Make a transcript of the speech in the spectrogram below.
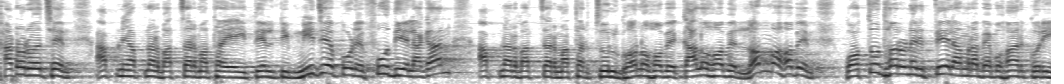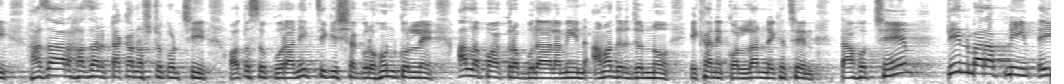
খাটো রয়েছে। আপনি আপনার বাচ্চার মাথায় এই তেলটি নিজে পড়ে ফু দিয়ে লাগান। আপনার বাচ্চার মাথার চুল ঘন হবে, কালো হবে, লম্বা হবে। কত ধরনের তেল আমরা ব্যবহার করি, হাজার হাজার টাকা নষ্ট করছি। অথচ কোরআনিক চিকিৎসা গ্রহণ করলে আল্লাহ রব্বুল আলমিন আমাদের জন্য এখানে কল্যাণ রেখেছেন। তা হচ্ছে, তিনবার আপনি এই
